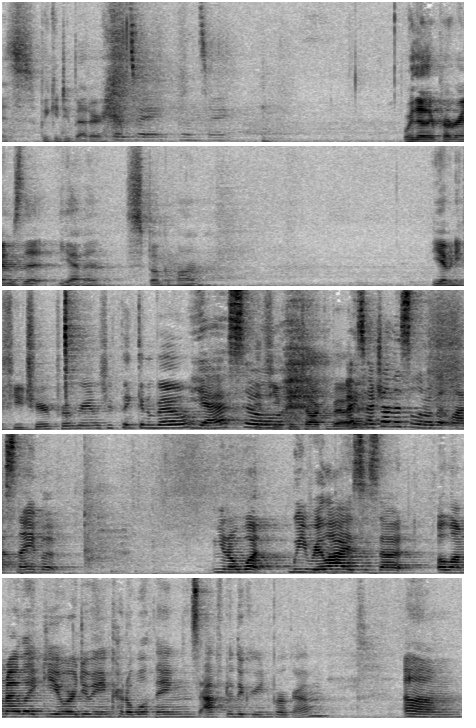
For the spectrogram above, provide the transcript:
it's we could do better. That's right. That's right. Were there other programs that you haven't spoke upon? You have any future programs you're thinking about? Yeah. So if you can talk about I it. touched on this a little bit last night, but you know what we realize is that alumni like you are doing incredible things after the green program. Um,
